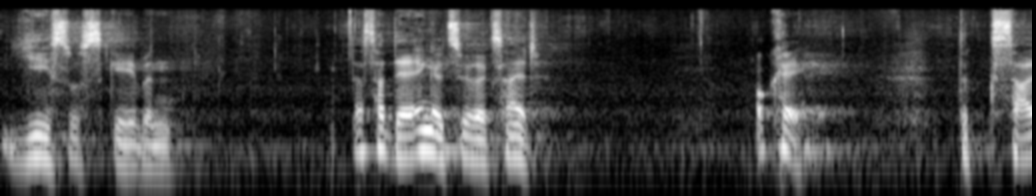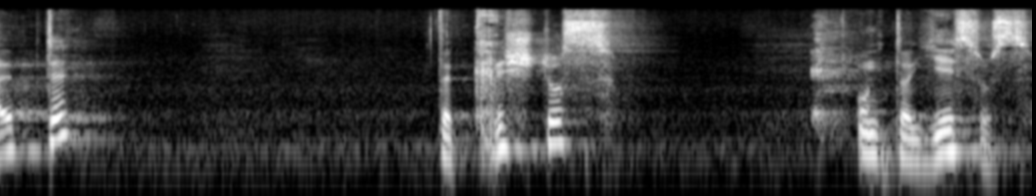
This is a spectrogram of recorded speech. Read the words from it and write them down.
Jesus geben. Das hat der Engel zu ihrer gesagt. Okay, der Gesalbte, der Christus und der Jesus,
